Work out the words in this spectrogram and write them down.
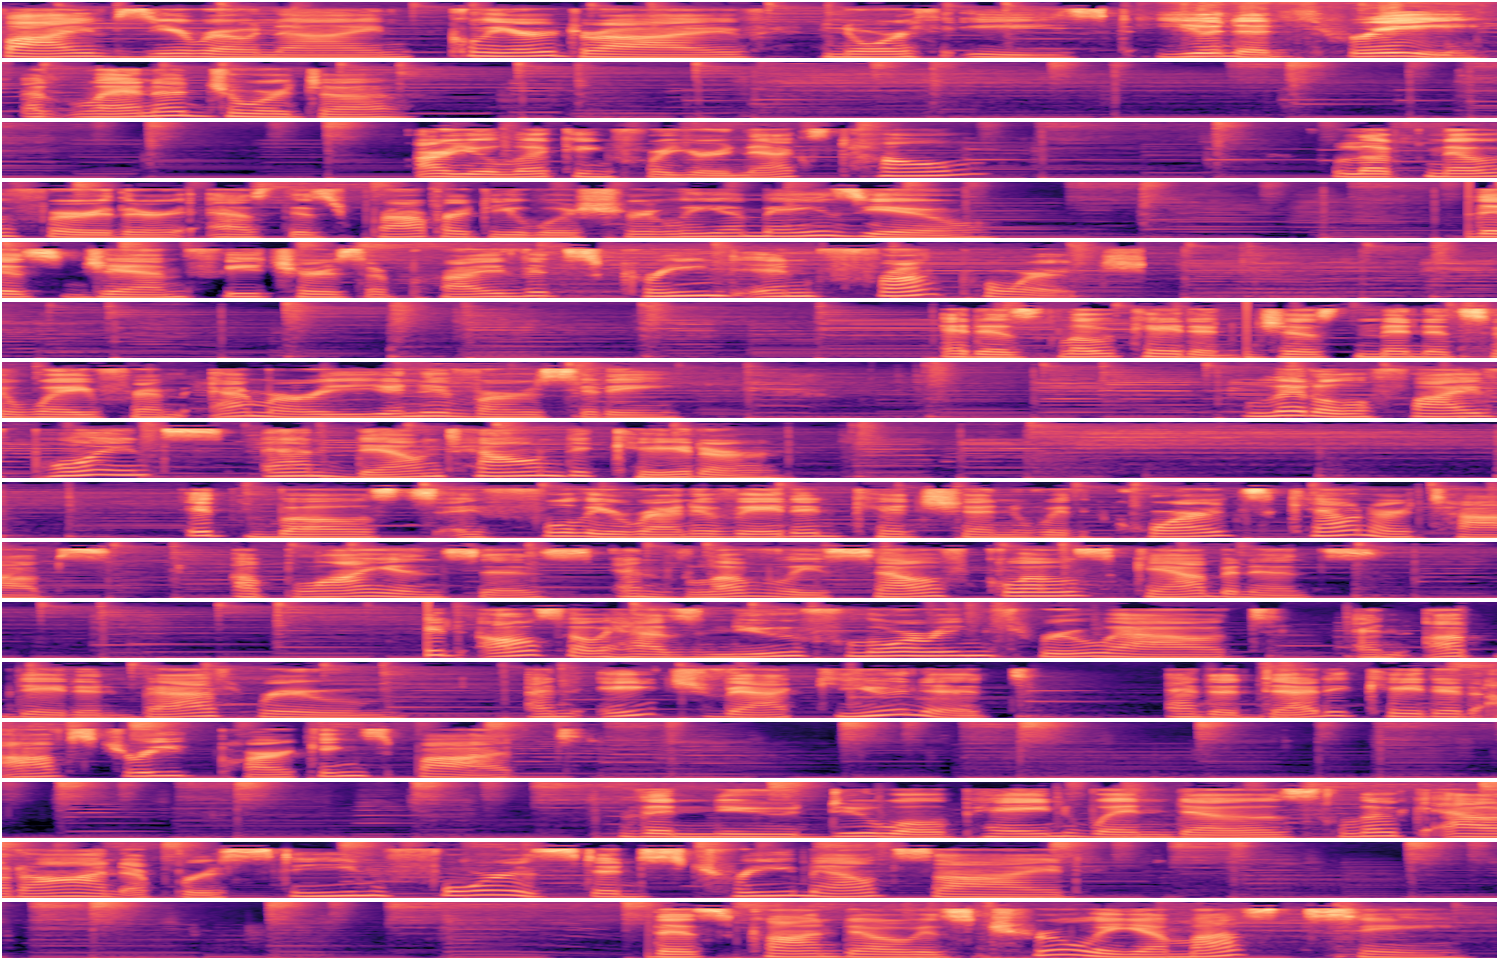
509 Claire Drive, Northeast, Unit 3, Atlanta, Georgia. Are you looking for your next home? Look no further as this property will surely amaze you. This gem features a private screened-in front porch. It is located just minutes away from Emory University, Little Five Points, and downtown Decatur. It boasts a fully renovated kitchen with quartz countertops, appliances, and lovely self-close cabinets. It also has new flooring throughout, an updated bathroom, an HVAC unit, and a dedicated off-street parking spot. The new dual pane windows look out on a pristine forested stream outside. This condo is truly a must-see.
